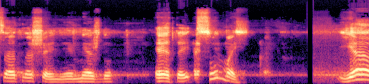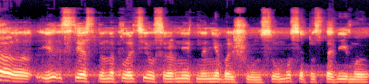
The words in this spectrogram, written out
соотношения между этой суммой. Я, естественно, платил сравнительно небольшую сумму, сопоставимую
